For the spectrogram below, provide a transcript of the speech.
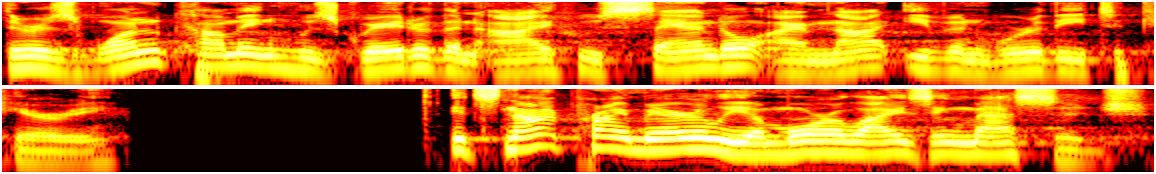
There is one coming who's greater than I, whose sandal I am not even worthy to carry. It's not primarily a moralizing message,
